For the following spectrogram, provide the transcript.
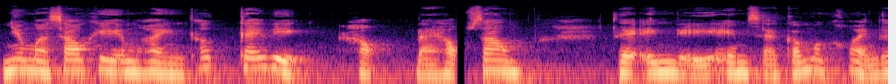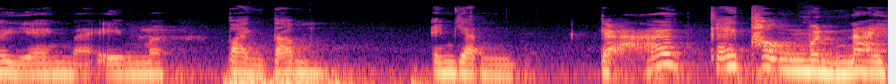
Nhưng mà sau khi em hoàn tất cái việc học đại học xong thì em nghĩ em sẽ có một khoảng thời gian mà em toàn tâm em dành cả cái thân mình này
